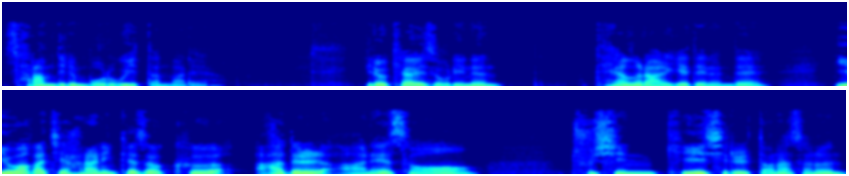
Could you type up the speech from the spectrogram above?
사람들이 모르고 있단 말이에요. 이렇게 해서 우리는 태양을 알게 되는데 이와 같이 하나님께서 그 아들 안에서 주신 계시를 떠나서는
